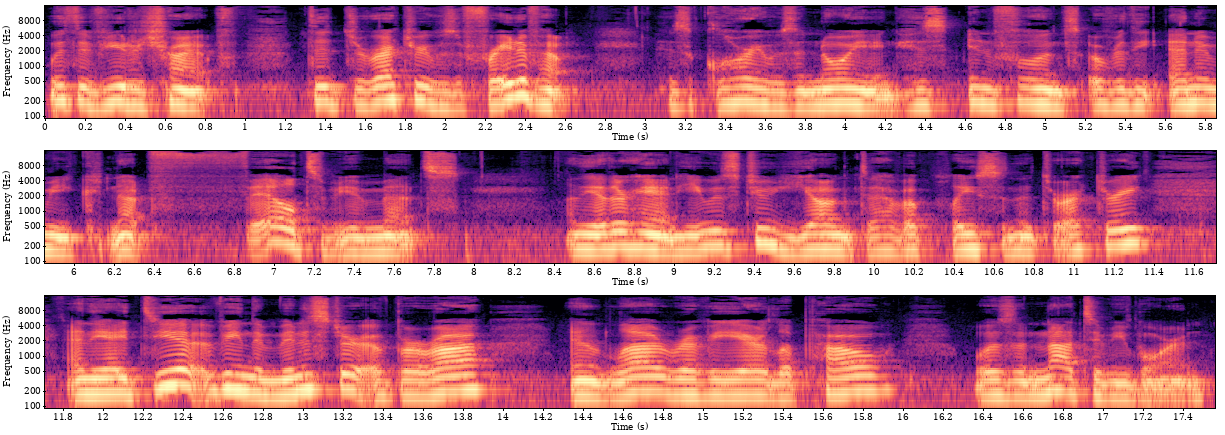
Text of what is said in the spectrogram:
with a view to triumph. The Directory was afraid of him his glory was annoying. His influence over the enemy could not fail to be immense. On the other hand, he was too young to have a place in the directory, and the idea of being the minister of Barras and La Révellière-Lépeaux was not to be borne.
